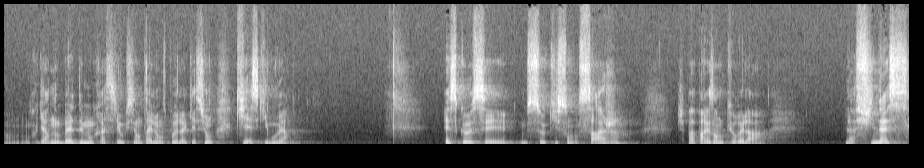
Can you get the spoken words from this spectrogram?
On regarde nos belles démocraties occidentales et on se pose la question, qui est-ce qui gouverne? Est-ce que c'est ceux qui sont sages? Je ne sais pas, par exemple, qui auraient la, finesse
